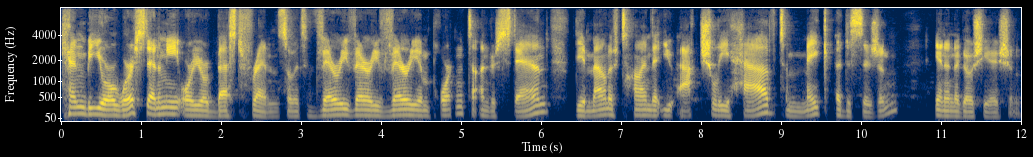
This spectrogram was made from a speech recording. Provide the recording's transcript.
can be your worst enemy or your best friend. So it's very, very, very important to understand the amount of time that you actually have to make a decision in a negotiation.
